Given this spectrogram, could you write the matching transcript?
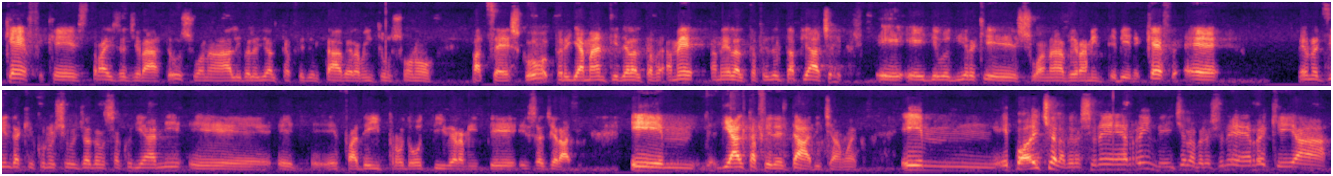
Kef che è stra esagerato, suona a livello di alta fedeltà veramente un suono pazzesco per gli amanti dell'alta a me, a me l'alta fedeltà piace e, e, devo dire che suona veramente bene. Kef è, è, un'azienda che conoscevo già da un sacco di anni e, e, e fa dei prodotti veramente esagerati e, mm, di alta fedeltà diciamo ecco. Mm, e, poi c'è la versione R invece la versione R che ha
